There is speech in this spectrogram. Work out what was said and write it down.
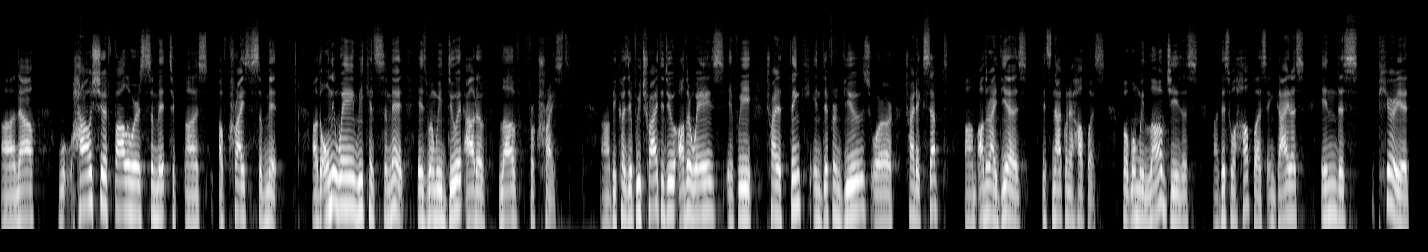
Uh, now, how should followers submit to uh, of Christ submit? Uh, the only way we can submit is when we do it out of love for Christ. Uh, because if we try to do other ways, if we try to think in different views or try to accept um, other ideas, it's not going to help us. But when we love Jesus, uh, this will help us and guide us in this period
